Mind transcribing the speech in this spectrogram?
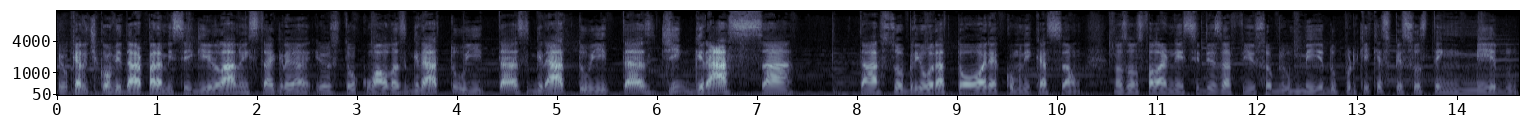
Eu quero te convidar para me seguir lá no Instagram. Eu estou com aulas gratuitas, gratuitas de graça tá? Sobre oratória, comunicação. Nós vamos falar nesse desafio sobre o medo. Por que, que as pessoas têm medo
